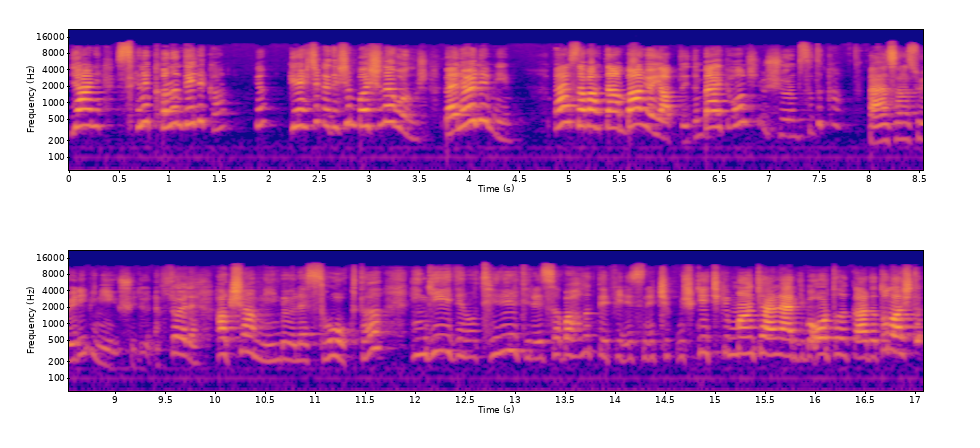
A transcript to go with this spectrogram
Yani senin kanın deli kan. Ya, gençlik ateşin başına vurmuş. Ben öyle miyim? Ben sabahtan banyo yaptıydım. Belki onun için üşüyorum Sıdıka. Ben sana söyleyeyim mi niye üşüdüğünü? Söyle. Akşamleyin böyle soğukta giydin o tiril tiril sabahlık defilesine çıkmış geçkin mankenler gibi ortalıklarda dolaştın.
